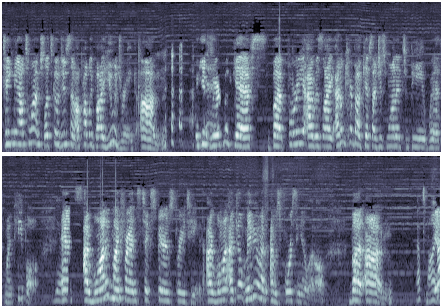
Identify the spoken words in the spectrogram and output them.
take me out to lunch. Let's go do something. I'll probably buy you a drink. Um, I get weird with gifts, but 40, I was like, I don't care about gifts. I just wanted to be with my people. Yes. And I wanted my friends to experience Three Teeth. I want. I felt maybe I was, I was forcing it a little, but um, That's fine. yeah.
